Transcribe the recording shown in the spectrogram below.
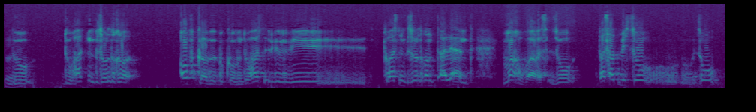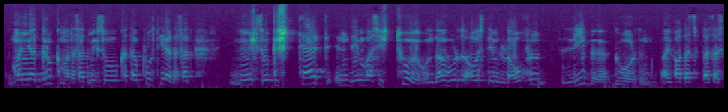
Mhm. Du, du hast eine besondere Aufgabe bekommen. Du hast irgendwie, du hast einen besonderen Talent mach was. So, das hat mich so, so man mir Druck gemacht, das hat mich so katapultiert, das hat mich so gestärkt in dem, was ich tue. Und dann wurde aus dem Laufen Liebe geworden. Einfach, dass, dass, dass,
